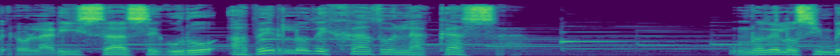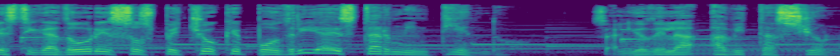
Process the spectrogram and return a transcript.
pero Larisa aseguró haberlo dejado en la casa. Uno de los investigadores sospechó que podría estar mintiendo. Salió de la habitación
